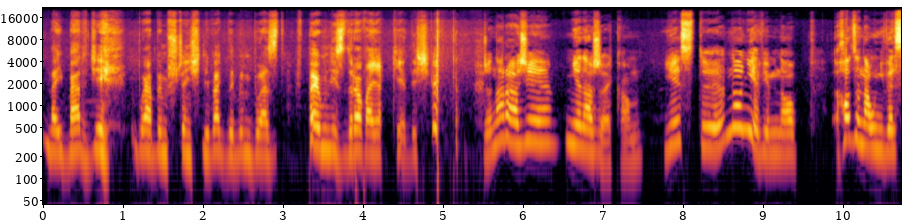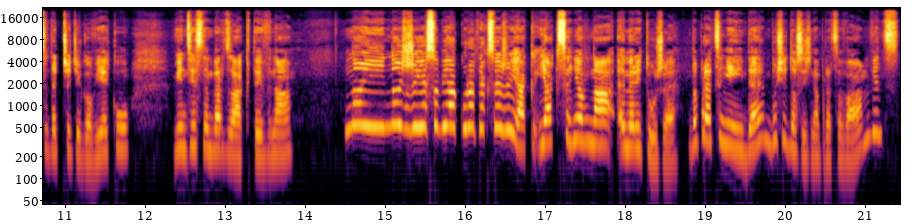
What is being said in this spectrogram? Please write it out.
najbardziej byłabym szczęśliwa, gdybym była w pełni zdrowa jak kiedyś. Że na razie nie narzekam. Jest, y, no nie wiem, no chodzę na uniwersytet trzeciego wieku, więc jestem bardzo aktywna. No i no, żyję sobie akurat jak żyję, jak, jak senior na emeryturze. Do pracy nie idę, bo się dosyć napracowałam, więc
